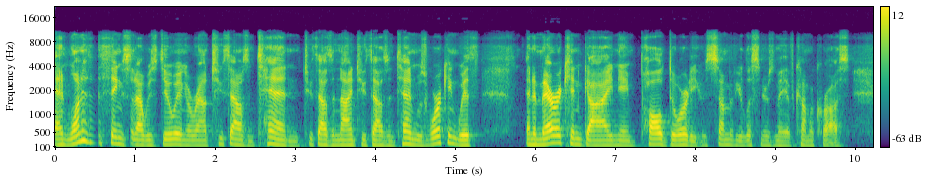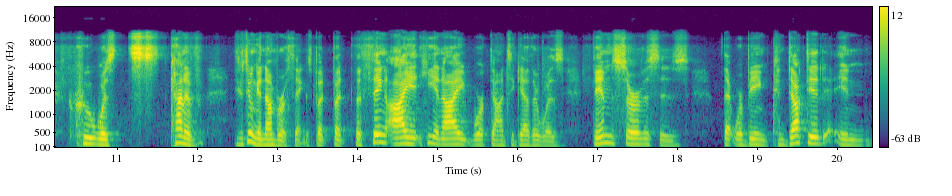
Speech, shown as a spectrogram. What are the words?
And one of the things that I was doing around 2010, 2009, 2010 was working with an American guy named Paul Doherty, who some of your listeners may have come across, who was kind of he was doing a number of things, but but the thing I he and I worked on together was BIM services that were being conducted in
